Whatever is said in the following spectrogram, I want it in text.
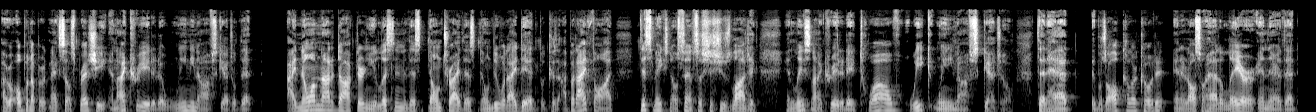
I opened up an Excel spreadsheet and I created a weaning off schedule that. I know I'm not a doctor, and you listening to this, don't try this. Don't do what I did because, I, but I thought this makes no sense. Let's just use logic. And Lisa and I created a 12 week weaning off schedule that had it was all color coded, and it also had a layer in there that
